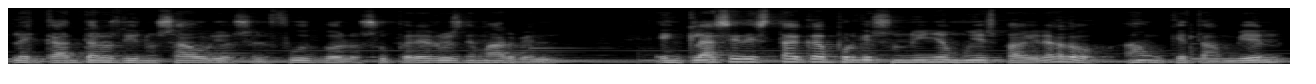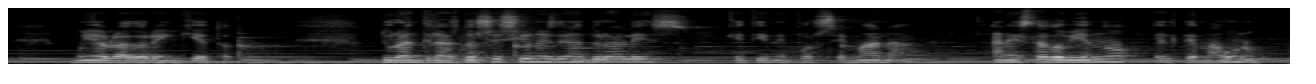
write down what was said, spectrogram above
Le encantan los dinosaurios, el fútbol, los superhéroes de Marvel, en clase destaca porque es un niño muy espabilado, aunque también muy hablador e inquieto. Durante las dos sesiones de naturales que tiene por semana, han estado viendo el tema 1.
